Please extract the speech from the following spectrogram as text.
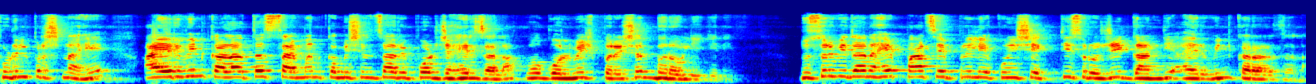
पुढील प्रश्न आहे आयर्विन काळातच सायमन कमिशनचा रिपोर्ट जाहीर झाला व गोलमेज परिषद भरवली गेली. दुसरं विधान आहे पाच एप्रिल एकोणीसशे एकतीस रोजी गांधी आयर्विन करार झाला.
